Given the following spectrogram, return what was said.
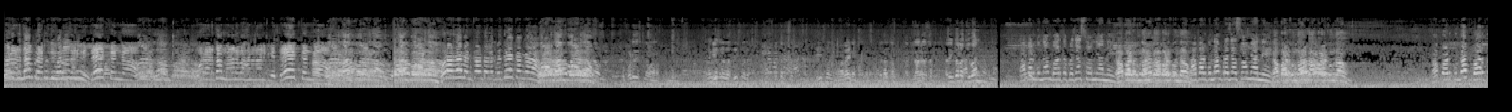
పోరాడదాం ప్రకృతి వనానికి వ్యతిరేకంగా. పోరాడదాం మానవ హననానికి వ్యతిరేకంగా. పోరాడదాం ఎన్కౌంటర్లకు వ్యతిరేకంగా. కాపాడుకుందాం భారత ప్రజాస్వామ్యాన్ని. కాపాడుకుందాం కాపాడుకుందాం. కాపాడుకుందాం ప్రజాస్వామ్యాన్ని. కాపాడుకుందాం కాపాడుకుందాం. కాపాడుకుందాం భారత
